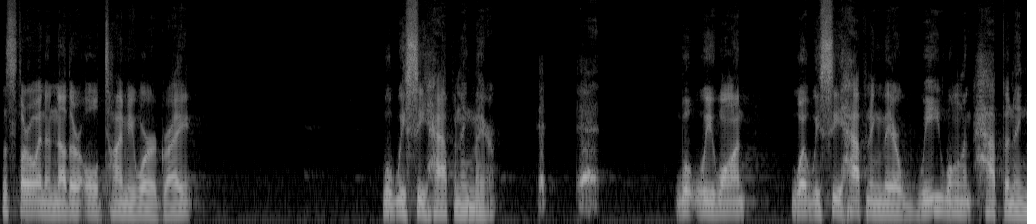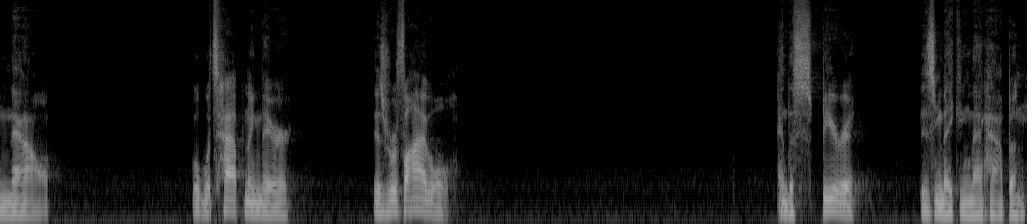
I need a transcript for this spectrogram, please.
Let's throw in another old timey word, right? What we see happening there. What we want, what we see happening there, we want happening now. But what's happening there is revival. And the Spirit is making that happen.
